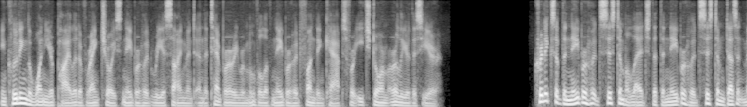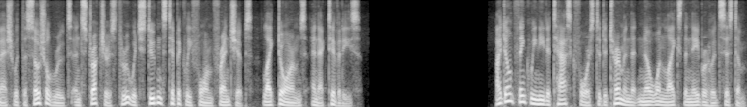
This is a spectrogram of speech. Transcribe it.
including the one year pilot of rank choice neighborhood reassignment and the temporary removal of neighborhood funding caps for each dorm earlier this year. Critics of the neighborhood system allege that the neighborhood system doesn't mesh with the social roots and structures through which students typically form friendships, like dorms and activities. I don't think we need a task force to determine that no one likes the neighborhood system,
